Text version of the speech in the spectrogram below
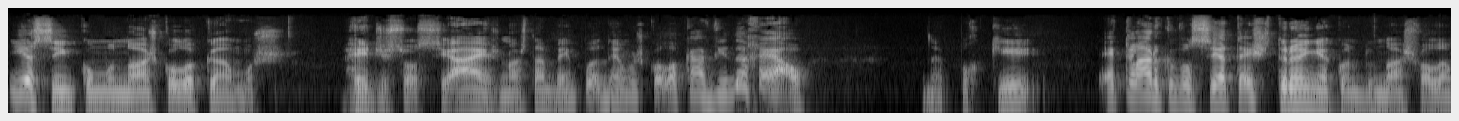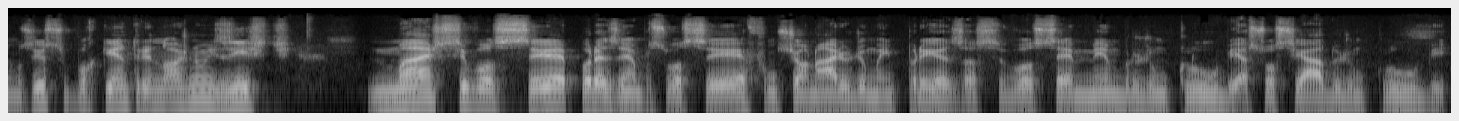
E assim como nós colocamos redes sociais, nós também podemos colocar vida real. Né? Porque é claro que você até estranha quando nós falamos isso, porque entre nós não existe. Mas se você, por exemplo, se você é funcionário de uma empresa, se você é membro de um clube, é associado de um clube,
